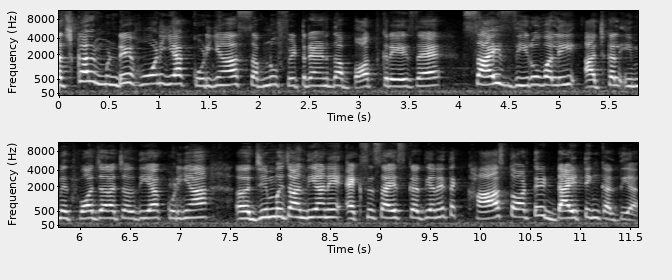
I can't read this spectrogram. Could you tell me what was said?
ਅੱਜਕੱਲ ਮੁੰਡੇ ਹੋਣ ਜਾਂ ਕੁੜੀਆਂ ਸਭ ਨੂੰ ਫਿਟ ਰਹਿਣ ਦਾ ਬਹੁਤ ਕਰੇਜ਼ ਹੈ। ਸਾਈਜ਼ ਜ਼ੀਰੋ ਵਾਲੀ ਅੱਜਕੱਲ ਇਮੇਜ ਬਹੁਤ ਜ਼ਿਆਦਾ ਚੱਲਦੀ ਆ। ਕੁੜੀਆਂ ਜਿਮ ਜਾਂਦੀਆਂ ਨੇ ਐਕਸਰਸਾਈਜ਼ ਕਰਦੀਆਂ ਨੇ ਤੇ ਖਾਸ ਤੌਰ ਤੇ ਡਾਈਟਿੰਗ ਕਰਦੀਆਂ।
